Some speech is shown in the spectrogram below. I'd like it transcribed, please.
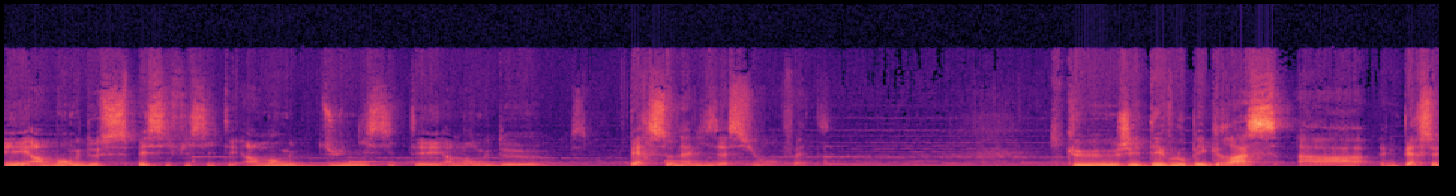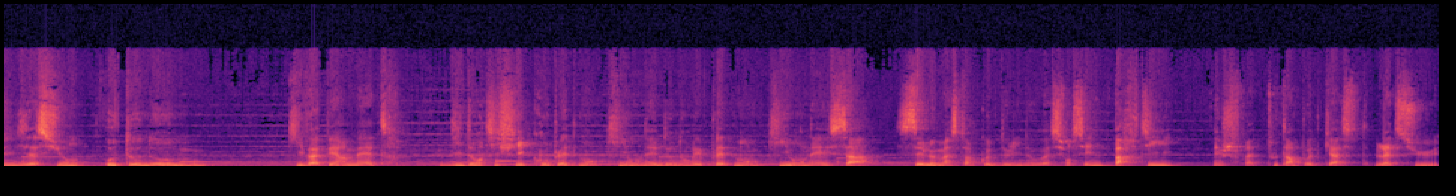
et un manque de spécificité, un manque d'unicité, un manque de personnalisation en fait que j'ai développé grâce à une personnalisation autonome qui va permettre d'identifier complètement qui on est, d'honorer pleinement qui on est. Ça, c'est le master code de l'innovation. C'est une partie, et je ferai tout un podcast là-dessus,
